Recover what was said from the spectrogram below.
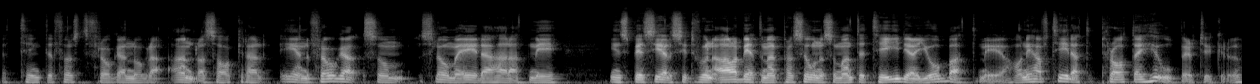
jag tänkte först fråga några andra saker här. En fråga som slår mig är det här att ni i en speciell situation arbetar med personer som man inte tidigare jobbat med. Har ni haft tid att prata ihop er tycker du?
